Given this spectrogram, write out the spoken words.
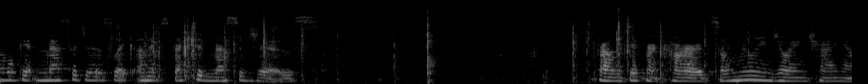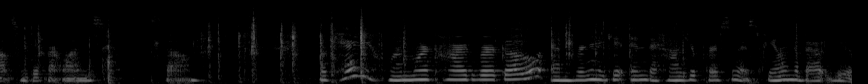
I will get messages, like unexpected messages from different cards. So I'm really enjoying trying out some different ones. So, okay, one more card, Virgo, and we're going to get into how your person is feeling about you.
